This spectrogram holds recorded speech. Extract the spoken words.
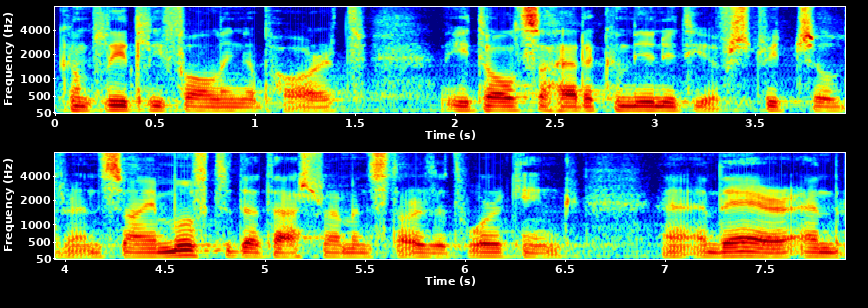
completely falling apart. It also had a community of street children. So I moved to that ashram and started working uh, there. And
